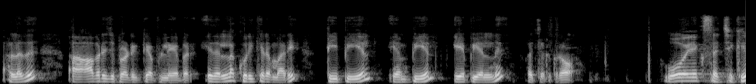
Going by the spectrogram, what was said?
அல்லது ஆவரேஜ் ப்ரொடக்டிவ் ஆஃப் லேபர் இதெல்லாம் குறிக்கிற மாதிரி டிபிஎல் எம்பிஎல் ஏபிஎல்னு வச்சுருக்குறோம். ஓஎக்ஸ் அச்சுக்கு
